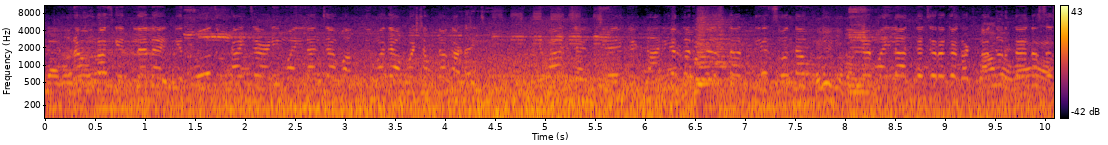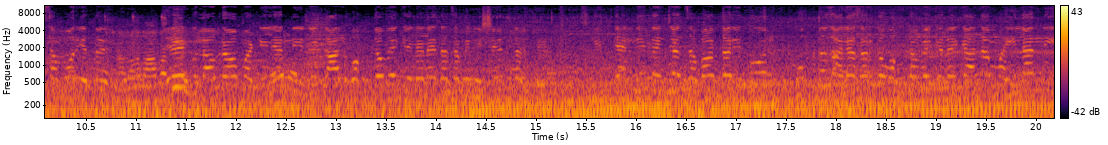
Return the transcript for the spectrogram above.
ठरवूनच घेतलेलं आहे की रोज उठायचं आणि महिलांच्या बाबतीमध्ये अपशब्द काढायचे. किंवा ज्यांचे जे कार्यकर्ते असतात ते स्वतः महिला अत्याचाराच्या घटना करतायत असं समोर येत आहे जे गुलाबराव पाटील यांनी जे काल वक्तव्य केलेलं आहे त्याचा मी निषेध करते की त्यांनी त्यांच्या जबाबदारीतून मुक्त झाल्यासारखं वक्तव्य केलं आहे की आता महिलांनी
